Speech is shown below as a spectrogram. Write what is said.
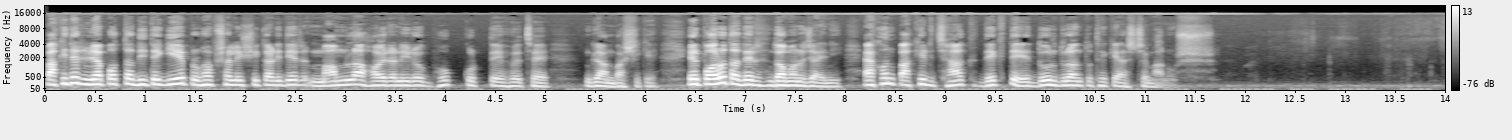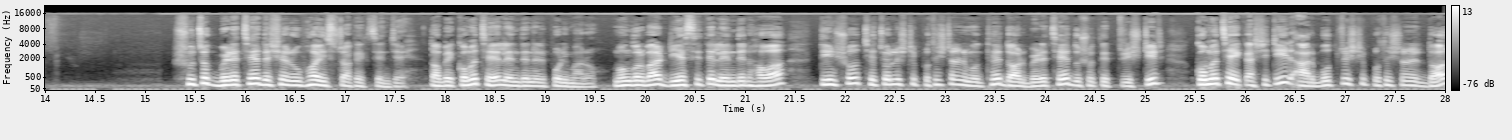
পাখিদের নিরাপত্তা দিতে গিয়ে প্রভাবশালী শিকারীদের মামলা হয়রানিরও ভোগ করতে হয়েছে গ্রামবাসীকে। এরপরও তাদের দমানো যায়নি। এখন পাখির ঝাঁক দেখতে দূর দূরান্ত থেকে আসছে মানুষ। সূচক বেড়েছে দেশের উভয় স্টক এক্সচেঞ্জে। তবে কমেছে লেনদেনের পরিমাণও। মঙ্গলবার ডিএসসিতে লেনদেন হওয়া তিনশো ছেচল্লিশটি প্রতিষ্ঠানের মধ্যে দর বেড়েছে দুশো তেত্রিশটির, কমেছে একাশিটির আর বত্রিশটি প্রতিষ্ঠানের দর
